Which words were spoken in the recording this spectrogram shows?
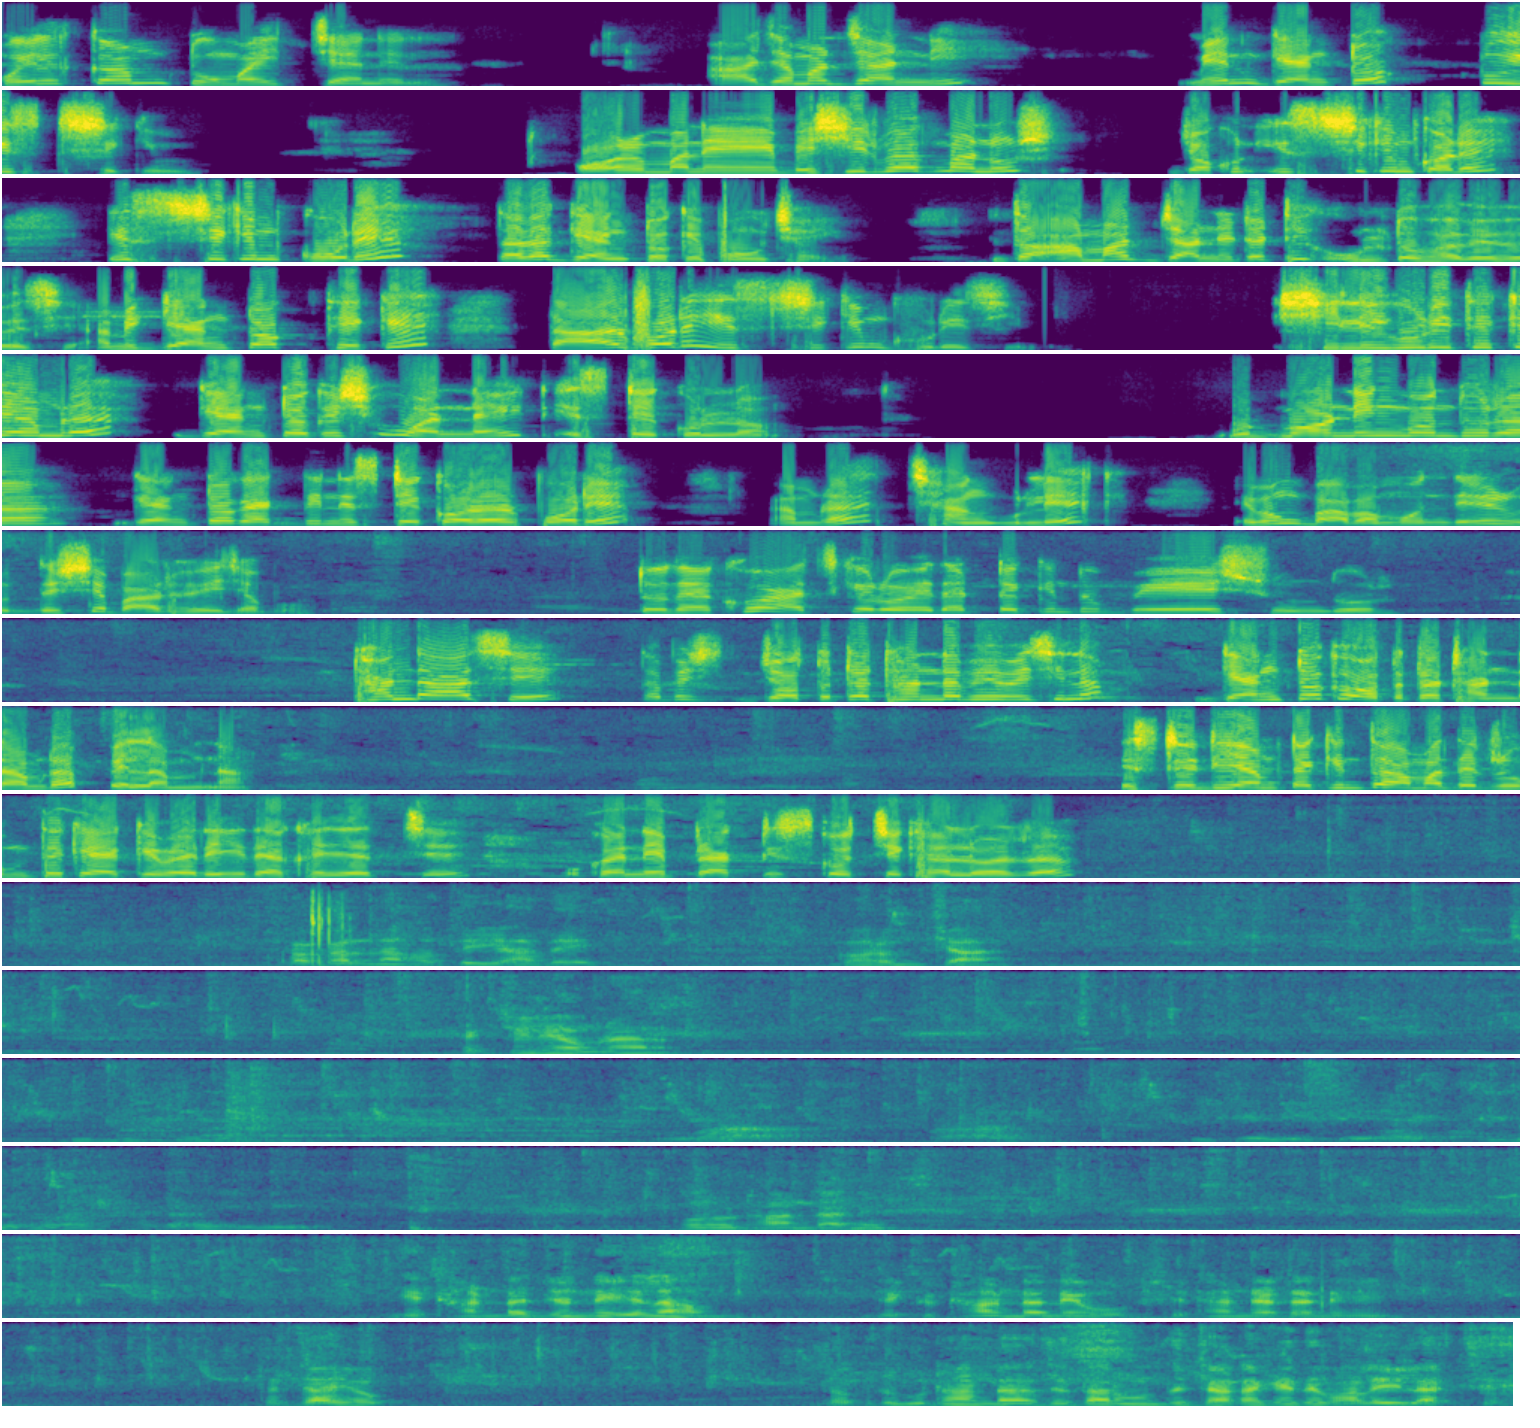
Welcome to my channel. আজ আমার journey main Gangtok to east Sikkim. মানে বেশিরভাগ মানুষ যখন ইস্ট সিকিম করে, ইস্ট সিকিম করে তারা গ্যাংটকে পৌঁছায়। কিন্তু আমার জার্নিটা ঠিক উল্টোভাবে হয়েছে। আমি গ্যাংটক থেকে তারপরে ইস্ট সিকিম ঘুরেছি। শিলিগুড়ি থেকে আমরা গ্যাংটক এসে ওয়ান নাইট স্টে করলাম। গুড মর্নিং বন্ধুরা। গ্যাংটক একদিন স্টে করার পরে আমরা ছাঙ্গু লেক এবং বাবা মন্দিরের উদ্দেশ্যে বার হয়ে যাব। তো দেখো, আজকের ওয়েদারটা কিন্তু বেশ সুন্দর। ঠান্ডা আছে, তবে যতটা ঠান্ডা ভেবেছিলাম, গ্যাংটকে অতটা ঠান্ডা আমরা পেলাম না। স্টেডিয়ামটা কিন্তু আমাদের রুম থেকে একেবারেই দেখা যাচ্ছে। ওখানে প্র্যাকটিস করছে খেলোয়াড়রা। সকাল না হতেই হাতে গরম চা। অ্যাকচুয়ালি আমরা কোনো ঠান্ডা নেই। যে ঠান্ডার জন্য এলাম, যে একটু ঠান্ডা নেব, সে ঠান্ডাটা নেই। তা যাই হোক, যতটুকু ঠান্ডা আছে, তার মধ্যে চাটা খেতে ভালোই লাগছে।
